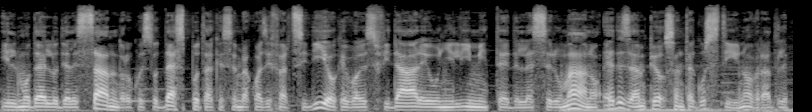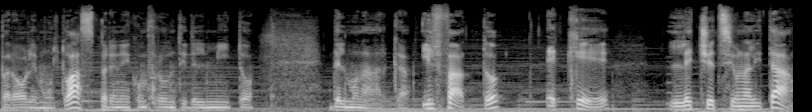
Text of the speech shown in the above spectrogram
il modello di Alessandro, questo despota che sembra quasi farsi Dio, che vuole sfidare ogni limite dell'essere umano, e ad esempio Sant'Agostino avrà delle parole molto aspre nei confronti del mito del monarca. Il fatto è che L'eccezionalità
